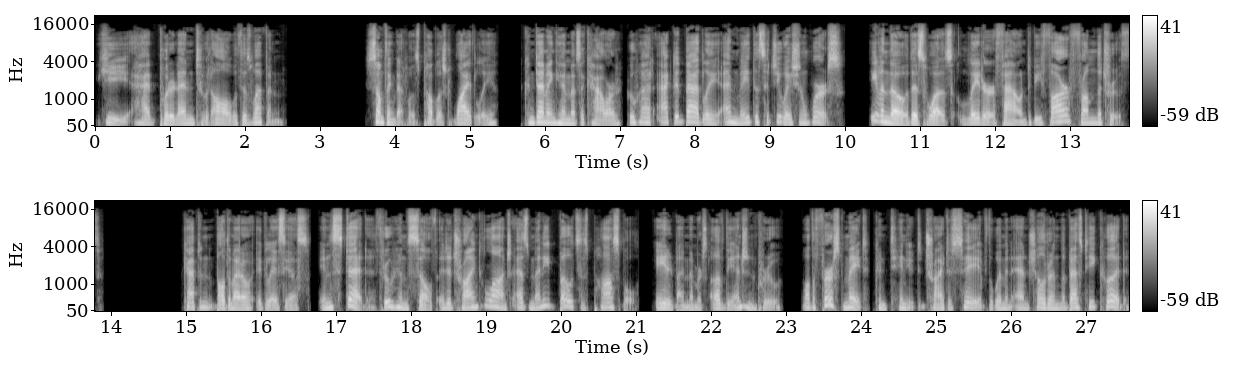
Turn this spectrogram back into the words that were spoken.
he had put an end to it all with his weapon. Something that was published widely, condemning him as a coward who had acted badly and made the situation worse, even though this was later found to be far from the truth. Captain Baldomero Iglesias instead threw himself into trying to launch as many boats as possible, aided by members of the engine crew, while the first mate continued to try to save the women and children the best he could,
